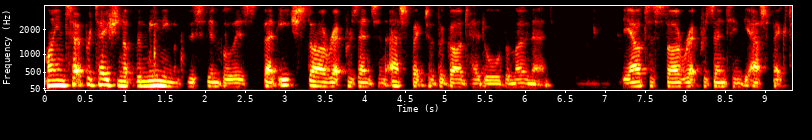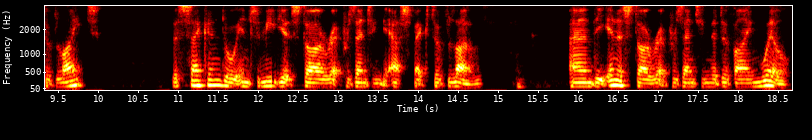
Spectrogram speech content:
My interpretation of the meaning of this symbol is that each star represents an aspect of the Godhead or the monad. The outer star representing the aspect of light, the second or intermediate star representing the aspect of love, and the inner star representing the divine will.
